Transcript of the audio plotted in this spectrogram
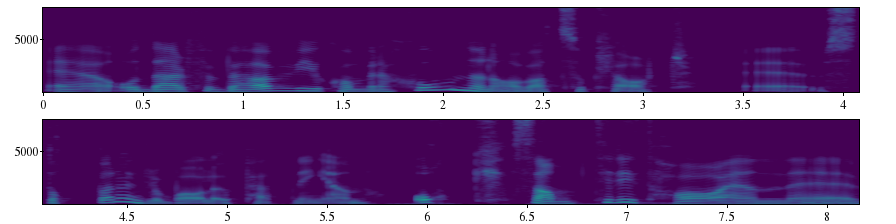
Eh, och därför behöver vi ju kombinationen av att såklart stoppa den globala upphettningen och samtidigt ha en, eh,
